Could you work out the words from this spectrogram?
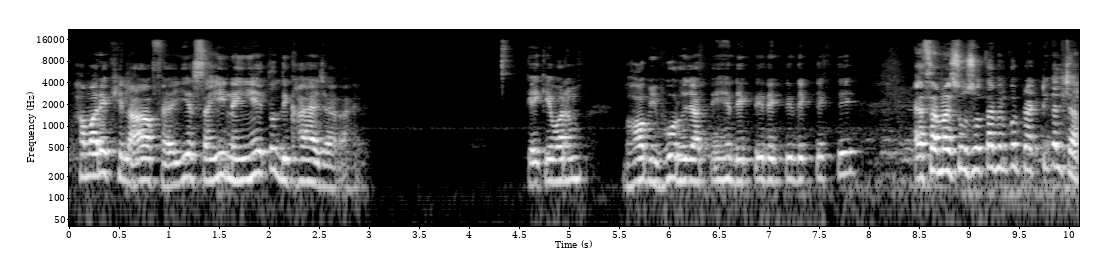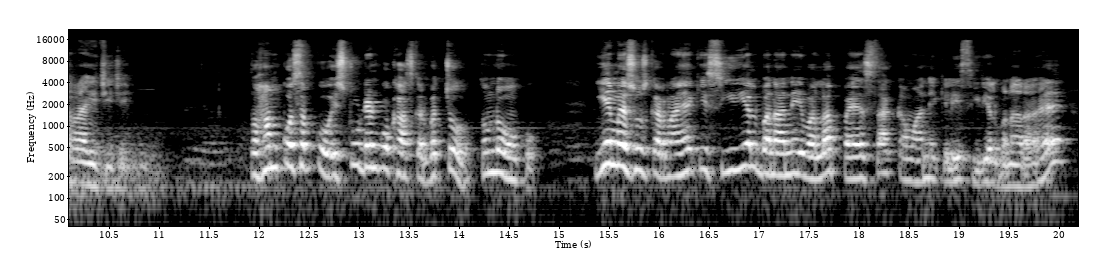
हमारे खिलाफ है, ये सही नहीं है तो दिखाया जा रहा है। कई कई बार हम भाव विभोर हो जाते हैं, देखते देखते देखते देखते, ऐसा महसूस होता है, बिल्कुल प्रैक्टिकल चल रहा है ये चीज़ें। तो हमको सबको स्टूडेंट को खासकर, बच्चों, तुम लोगों को, ये महसूस करना है कि सीरियल बनाने वाला पैसा कमाने के लिए सीरियल बना रहा है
